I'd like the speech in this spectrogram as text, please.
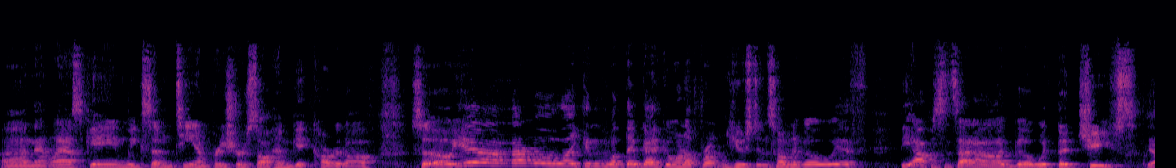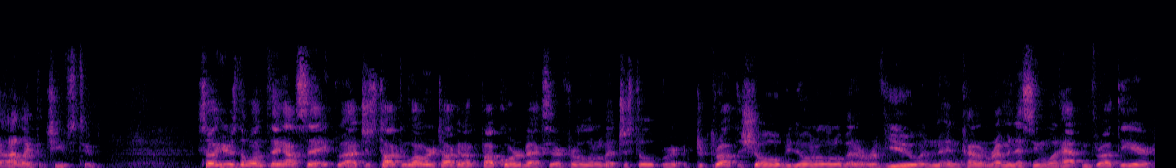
Uh, in that last game, week 17, I'm pretty sure saw him get carted off. So yeah, I'm not really liking what they've got going up front in Houston. So I'm gonna go with the opposite side. I'll go with the Chiefs. Yeah, I like the Chiefs too. So here's the one thing I'll say. Uh, just talking while we were talking about quarterbacks there for a little bit. Just to, throughout the show, we'll be doing a little bit of review and, and kind of reminiscing what happened throughout the year.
